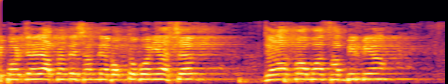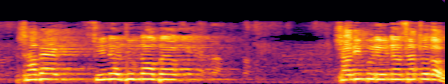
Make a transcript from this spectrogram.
এ পর্যায়ে আপনাদের সামনে বক্তব্য নিয়ে আসছেন জনাব মোহাম্মদ সাব্বির মিয়া, সাবেক সিনিয়র যুগ্ম আহ্বায়ক শাদিপুর ইউনিয়ন ছাত্রদল।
